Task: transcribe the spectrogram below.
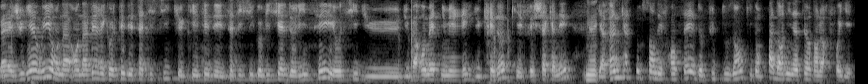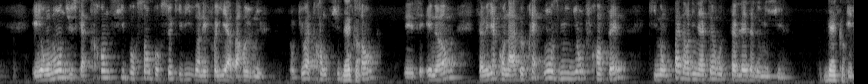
Ben, Julien, oui, on, a, on avait récolté des statistiques qui étaient des statistiques officielles de l'INSEE et aussi du, du, baromètre numérique du CREDOP qui est fait chaque année. Ouais. Il y a 24% des Français de plus de 12 ans qui n'ont pas d'ordinateur dans leur foyer. Et on monte jusqu'à 36% pour ceux qui vivent dans les foyers à bas revenus. Donc tu vois, 36%, c'est énorme. Ça veut dire qu'on a à peu près 11 millions de Français qui n'ont pas d'ordinateur ou de tablette à domicile. D'accord. Et,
